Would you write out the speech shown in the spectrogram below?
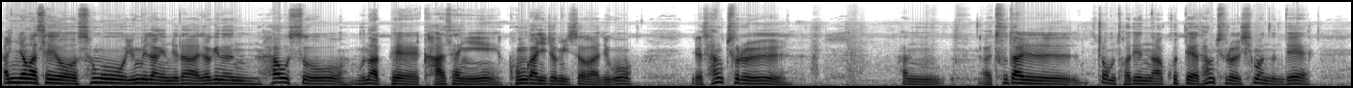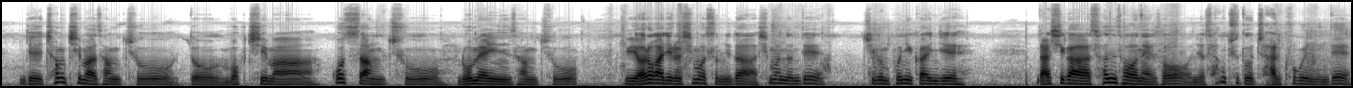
안녕하세요. 성우 육미장입니다. 여기는 하우스 문 앞에 가생이 공간이 좀 있어 가지고 이제 상추를 한 두 달 좀 더 됐나 그때 상추를 심었는데 이제 청치마 상추 또 먹치마 꽃상추 로메인 상추 여러 가지를 심었습니다. 심었는데 지금 보니까 이제 날씨가 선선해서 이제 상추도 잘 크고 있는데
